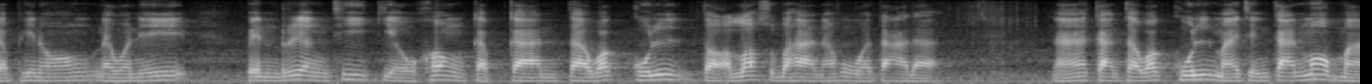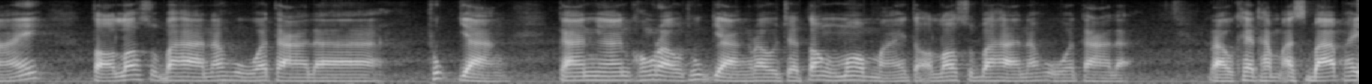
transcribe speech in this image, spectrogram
กับพี่น้องในวันนี้เป็นเรื่องที่เกี่ยวข้องกับการตาวักกุลต่ออัลลอฮฺสุบฮานะฮูวะตาลานะการตาวักกุลหมายถึงการมอบหมายต่ออัลลอฮฺสุบฮานะฮูวะตาลาทุกอย่าง การงานของเราทุกอย่างเราจะต้องมอบหมายต่ออัลลอฮฺสุบฮานะฮูวะตาลาเราแค่ทำอัสบาบให้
